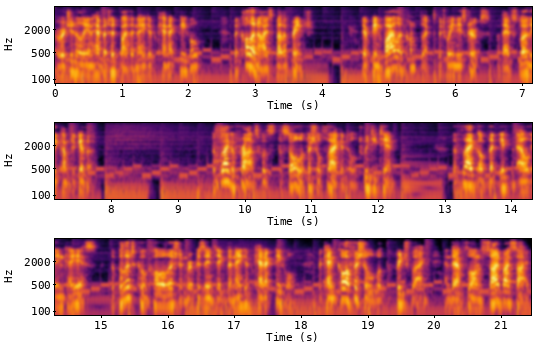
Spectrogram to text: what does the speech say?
originally inhabited by the native Kanak people, but colonized by the French. There have been violent conflicts between these groups, but they have slowly come together. The flag of France was the sole official flag until 2010. The flag of the FLNKS, the political coalition representing the native Kanak people, became co-official with the French flag and they are flown side by side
